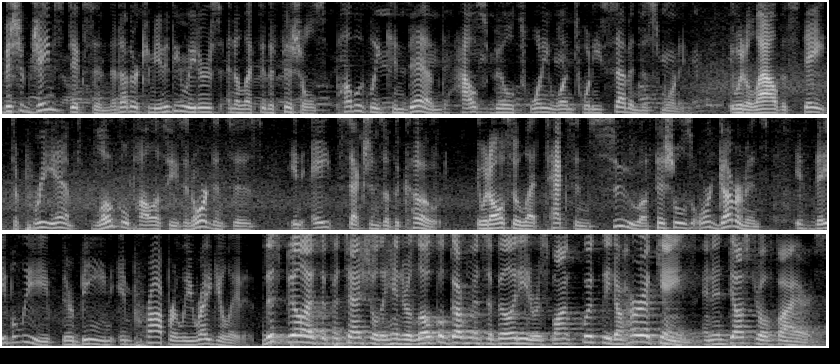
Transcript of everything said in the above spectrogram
Bishop James Dixon and other community leaders and elected officials publicly condemned House Bill 2127 this morning. It would allow the state to preempt local policies and ordinances in eight sections of the code. It would also let Texans sue officials or governments if they believe they're being improperly regulated. This bill has the potential to hinder local government's ability to respond quickly to hurricanes and industrial fires,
